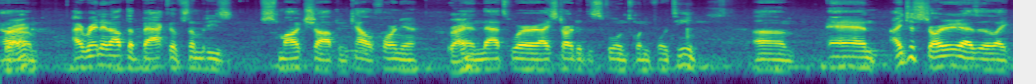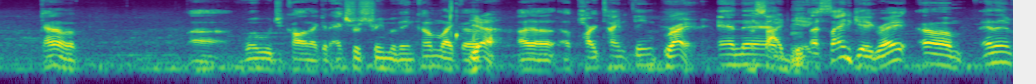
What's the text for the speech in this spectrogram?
Um, Right. I rented out the back of somebody's smog shop in California, Right. and that's where I started the school in 2014. Um, and I just started as a like kind of a, uh, what would you call it, like an extra stream of income, like a Yeah. a, a part time thing Right. and then A side gig. a side gig, right? Um, and then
